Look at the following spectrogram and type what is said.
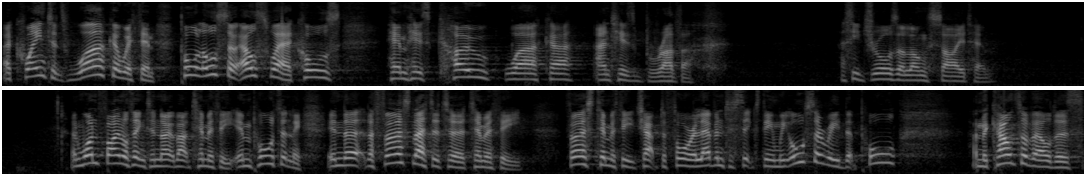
acquaintance, worker with him, Paul also elsewhere calls him his co worker and his brother as he draws alongside him. And one final thing to note about Timothy, importantly, in the, the first letter to Timothy, 1 Timothy chapter 4, 11 to 16, we also read that Paul and the council of elders,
